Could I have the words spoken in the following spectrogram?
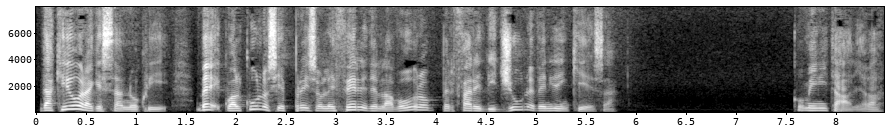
da che ora che stanno qui, beh, qualcuno si è preso le ferie del lavoro per fare digiuno e venire in chiesa, come in Italia, va?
